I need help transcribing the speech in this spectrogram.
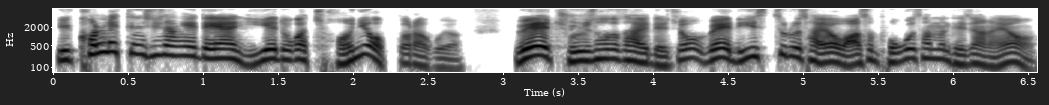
이 컬렉팅 시장에 대한 이해도가 전혀 없더라고요. 왜 줄 서서 사야 되죠? 왜 리스트로 사요? 와서 보고 사면 되잖아요.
